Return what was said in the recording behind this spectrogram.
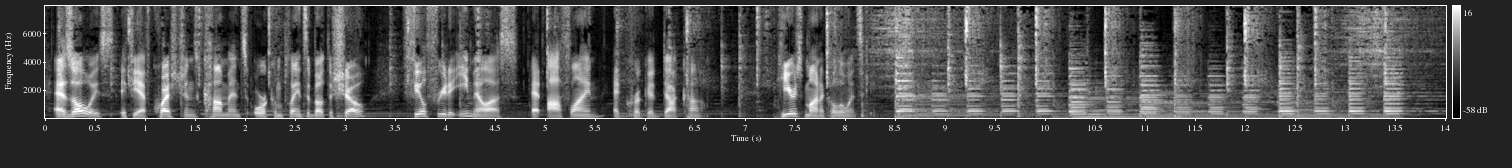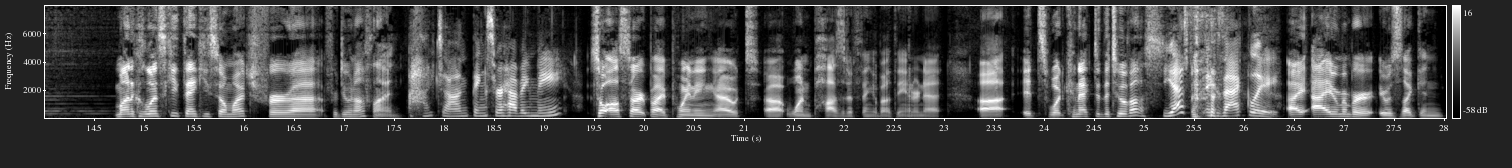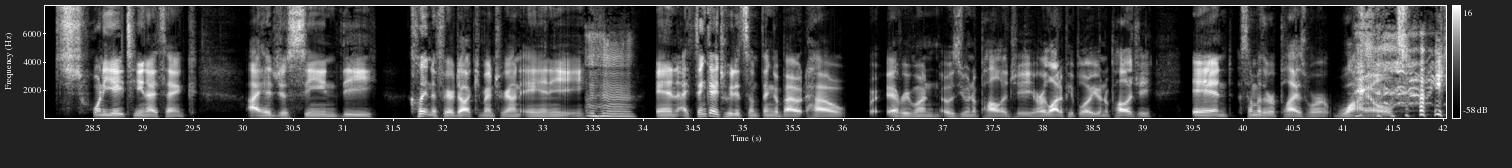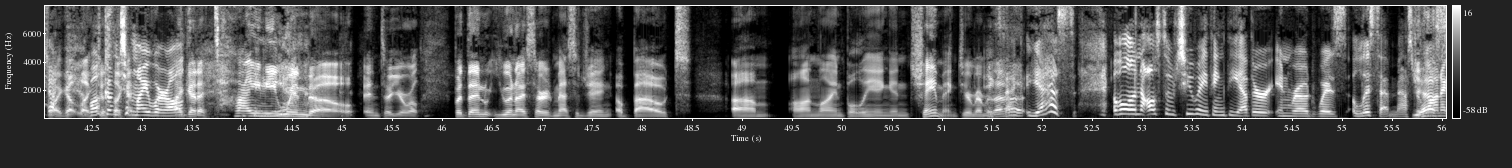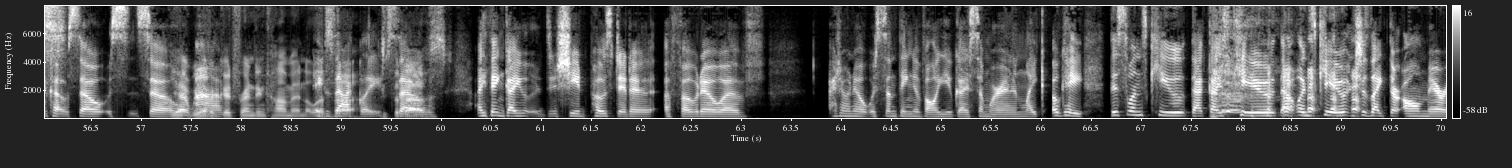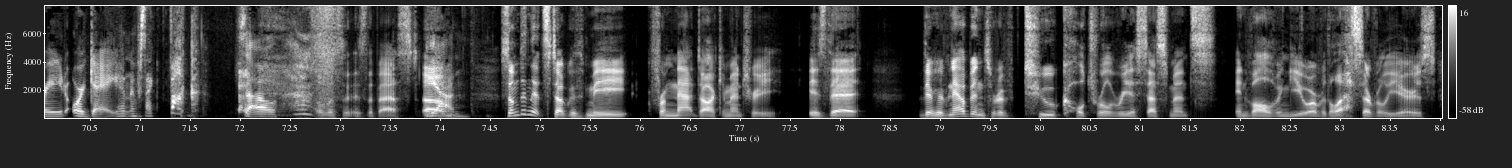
As always, if you have questions, comments, or complaints about the show, feel free to email us at offline at crooked.com. Here's Monica Lewinsky. Monica Lewinsky, thank you so much for uh, for doing offline. Hi, Jon. Thanks for having me. So I'll start by pointing out uh, one positive thing about the internet. Uh, it's what connected the two of us. Yes, exactly. I, I remember it was like in 2018, I think. I had just seen the Clinton Affair documentary on A and E, hmm and I think I tweeted something about how everyone owes you an apology, or a lot of people owe you an apology. And some of the replies were wild. So I got like Welcome just like to a- my world. I got a tiny Yeah. window into your world. But then you and I started messaging about um, online bullying and shaming. Do you remember that? Exactly. Yes. Well, and also too, I think the other inroad was Alyssa Master Yes. Monaco. So, so Yeah, we have a um, good friend in common, Alyssa. exactly. So-. I think I she had posted a, a photo of. I don't know. It was something of all you guys somewhere, and like, okay, this one's cute, that guy's cute, that one's cute, and she's like, they're all married or gay, and I was like, fuck. So, Alyssa is the best. Yeah. Um, something that stuck with me from that documentary is that there have now been sort of two cultural reassessments involving you over the last several years.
